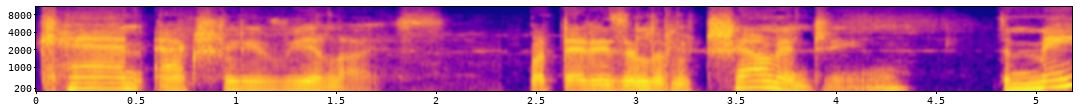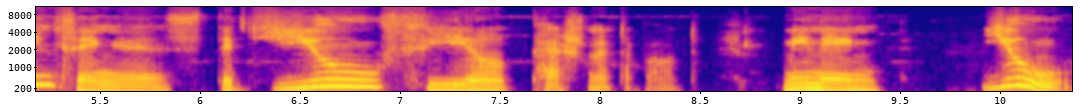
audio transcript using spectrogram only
can actually realize. But that is a little challenging. The main thing is that you feel passionate about, meaning you,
